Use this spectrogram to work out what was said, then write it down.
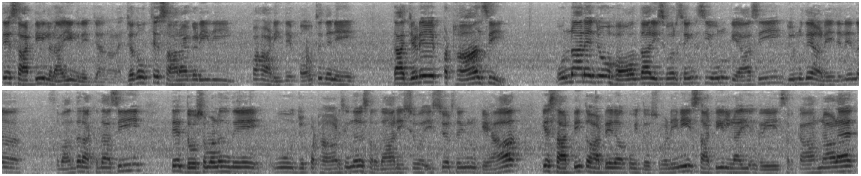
ਤੇ ਸਾਡੀ ਲੜਾਈ ਅੰਗਰੇਜ਼ਾਂ ਨਾਲ ਹੈ। ਜਦੋਂ ਉੱਥੇ ਸਾਰਾਗੜੀ ਦੀ ਪਹਾੜੀ ਤੇ ਪਹੁੰਚਦੇ ਨੇ, ਤਾਂ ਜਿਹੜੇ ਪਠਾਨ ਸੀ, ਉਹਨਾਂ ਨੇ ਜੋ ਹੌਲਦਾਰ ਈਸ਼ਵਰ ਸਿੰਘ ਸੀ, ਉਹਨੂੰ ਕਿਹਾ ਸੀ, ਜੋ ਲੁਧਿਆਣੇ ਜ਼ਿਲ੍ਹੇ ਨਾਲ ਸੰਬੰਧ ਰੱਖਦਾ ਸੀ ਤੇ ਦੁਸ਼ਮਣ ਦੇ ਉਹ ਜੋ ਪਠਾਨ ਸੀ, ਉਹਨਾਂ ਨੇ ਸਰਦਾਰ ਈਸ਼ਵਰ ਈਸ਼ਵਰ ਸਿੰਘ ਨੂੰ ਕਿਹਾ ਕਿ ਸਾਡੀ ਤੁਹਾਡੇ ਨਾਲ ਕੋਈ ਦੁਸ਼ਮਣੀ ਨਹੀਂ, ਸਾਡੀ ਲੜਾਈ ਅੰਗਰੇਜ਼ ਸਰਕਾਰ ਨਾਲ ਹੈ,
